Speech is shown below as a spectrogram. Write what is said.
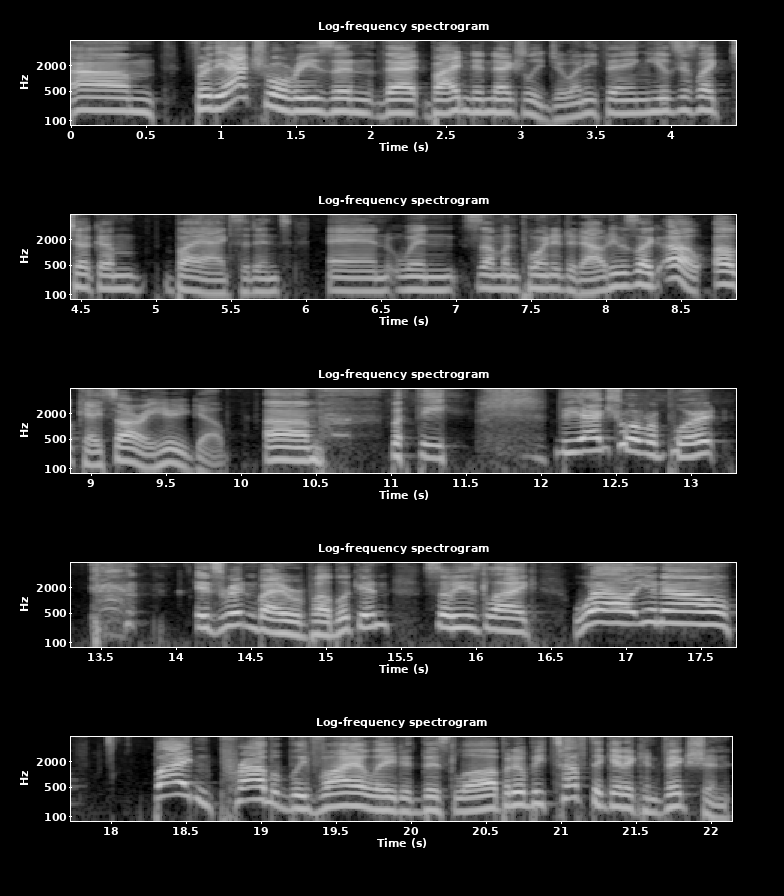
um, for the actual reason that Biden didn't actually do anything. He was just like took them by accident, and when someone pointed it out, he was like, "Oh, okay, sorry, here you go." Um, but the the actual report is written by a Republican, so he's like, "Well, you know." Biden probably violated this law, but it'll be tough to get a conviction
